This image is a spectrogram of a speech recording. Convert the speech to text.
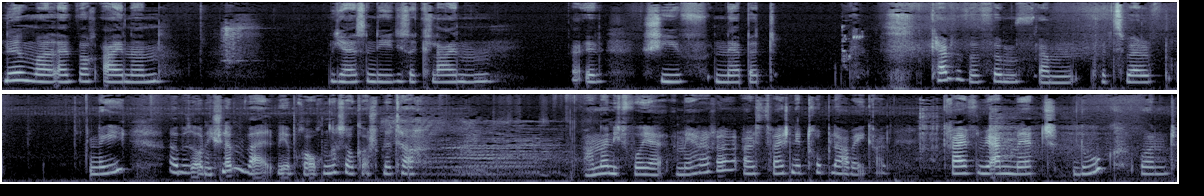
Nimm mal einfach einen. Wie heißen die? Diese kleinen. Äh, Chief Nabbit. Kämpfe für 5, ähm, für 12 Energie. Aber ist auch nicht schlimm, weil wir brauchen Ahsoka-Splitter. Waren da nicht vorher mehrere als zwei Schnitttruppler, aber egal. Greifen wir an mit Luke und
